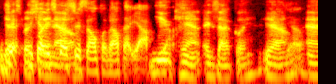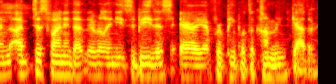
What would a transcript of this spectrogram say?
yeah, you can't express now. yourself without that yeah you yeah. can't exactly yeah. Yeah. and i'm just finding that there really needs to be this area for people to come and gather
